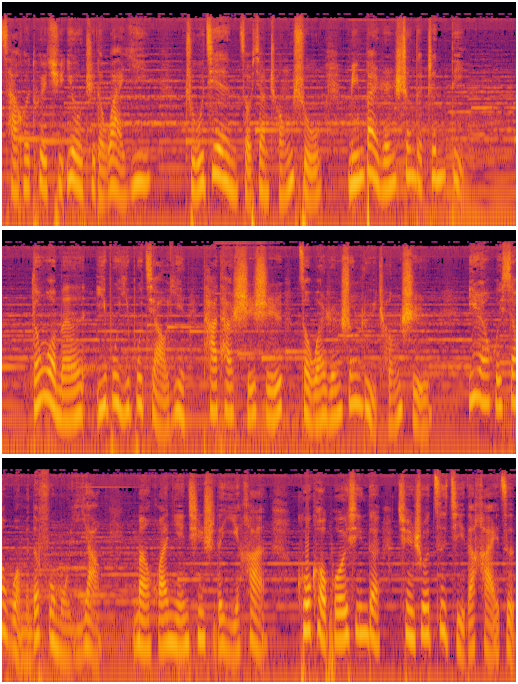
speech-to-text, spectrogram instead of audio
才会褪去幼稚的外衣，逐渐走向成熟，明白人生的真谛。等我们一步一步脚印，踏踏实实走完人生旅程时，依然会像我们的父母一样，满怀年轻时的遗憾，苦口婆心地劝说自己的孩子，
